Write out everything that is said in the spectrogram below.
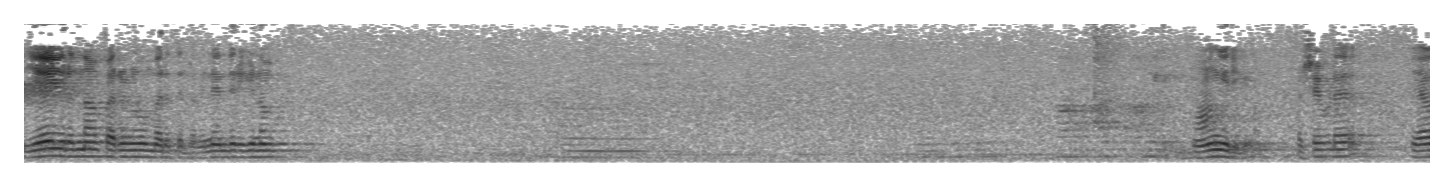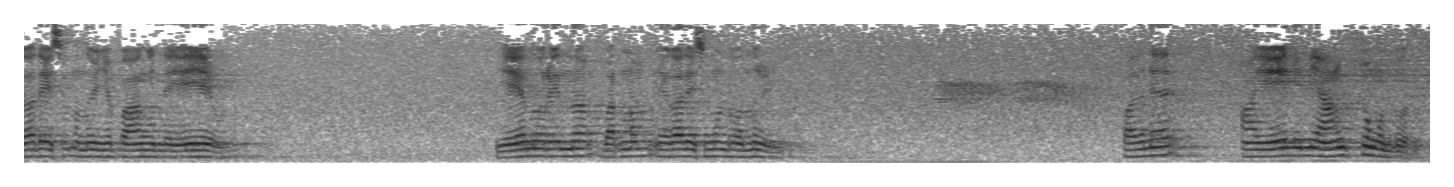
ഏ ഇരുന്ന പരരൂപം വരത്തില്ല. പിന്നെ എന്തിരിക്കണം? ആങ്ങിരിക്കണം പക്ഷെ ഇവിടെ ഏകാദേശം വന്നു കഴിഞ്ഞപ്പോൾ ആങ്ങില്ല ഏയേ ഉള്ളു ഏ എന്ന് പറയുന്ന വർണം ഏകാദേശം കൊണ്ട് വന്നു കഴിഞ്ഞു. അപ്പൊ അതിന് ആ ഏയിൽ ഇനി ആങ്ക്വം കൊണ്ടുവരണം.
